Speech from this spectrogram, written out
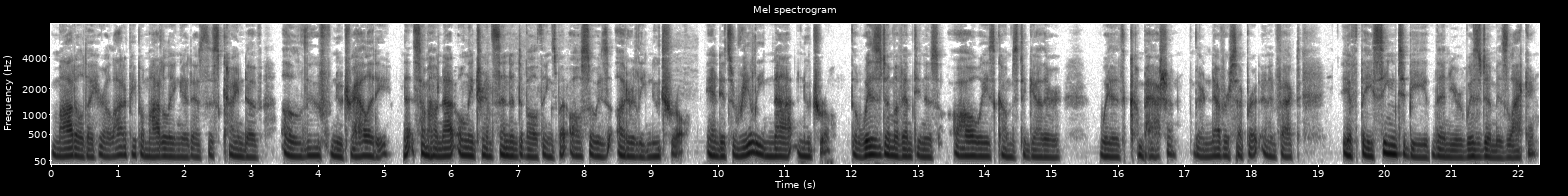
modeled. I hear a lot of people modeling it as this kind of aloof neutrality that somehow not only transcendent of all things, but also is utterly neutral. And it's really not neutral. The wisdom of emptiness always comes together with compassion. They're never separate. And in fact, if they seem to be, then your wisdom is lacking.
